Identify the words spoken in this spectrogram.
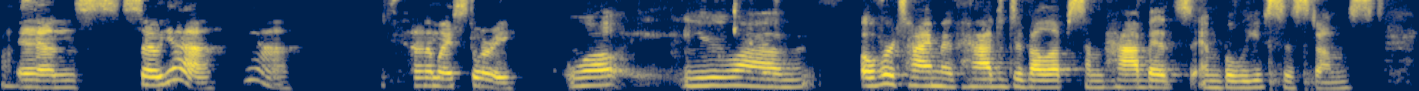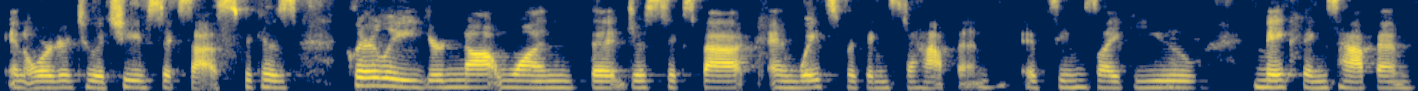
Awesome. And so, yeah, yeah, it's kind of my story. Well, you, um, over time have had to develop some habits and belief systems in order to achieve success because clearly you're not one that just sits back and waits for things to happen. It seems like you make things happen.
